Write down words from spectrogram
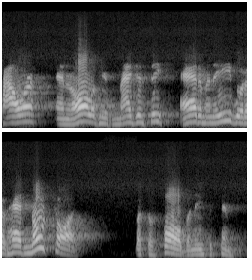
power and in all of his majesty, Adam and Eve would have had no choice but to fall beneath the temptation.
